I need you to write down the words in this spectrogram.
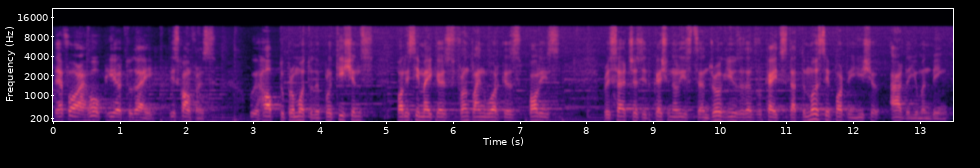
Therefore, I hope here today, this conference, will help to promote to the politicians, policymakers, frontline workers, police, researchers, educationalists and drug users advocates that the most important issue are the human beings.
